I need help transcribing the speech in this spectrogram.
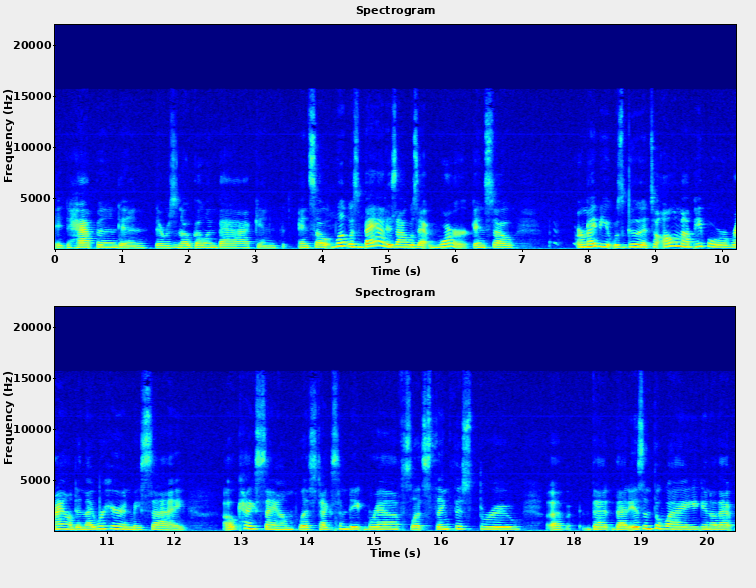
it happened and there was no going back and and so what was bad is I was at work and so or maybe it was good. So all of my people were around and they were hearing me say okay Sam let's take some deep breaths. Let's think this through. Uh, that that isn't the way you know that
